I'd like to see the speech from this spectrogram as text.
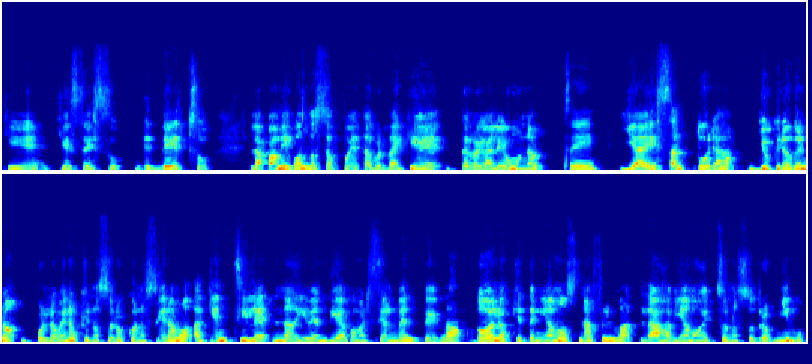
¿qué? ¿Qué es eso? De hecho, la Pami cuando se fue, ¿te acordás que te regalé una? Sí. Y a esa altura, yo creo que no, por lo menos que nosotros conociéramos, aquí en Chile nadie vendía comercialmente. No. Todos los que teníamos Snafflemat las habíamos hecho nosotros mismos.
